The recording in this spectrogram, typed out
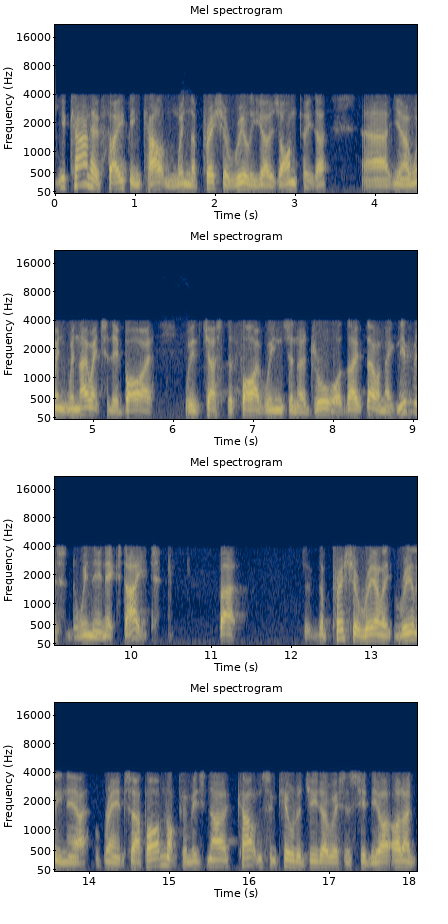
you can't have faith in Carlton when the pressure really goes on, Peter. Uh, you know, when, when they went to their bye with just the five wins and a draw, they, they were magnificent to win their next eight. But the pressure really, really now ramps up. I'm not convinced. No, Carlton, St Kilda, GWS, and Sydney. I, I don't.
